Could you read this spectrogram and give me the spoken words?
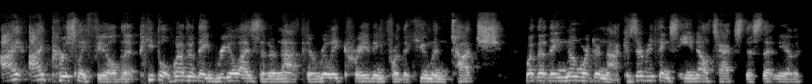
I, I personally feel that people, whether they realize it or not, they're really craving for the human touch, whether they know it or not, because everything's email, text, this, that, and the other.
